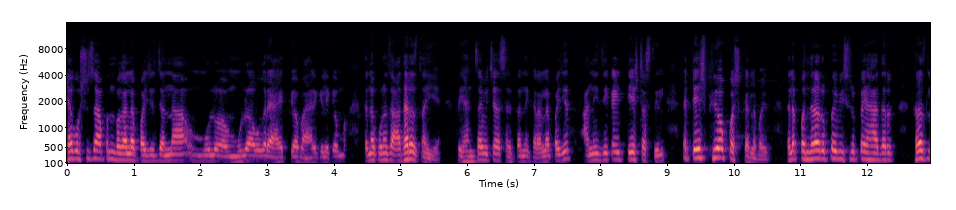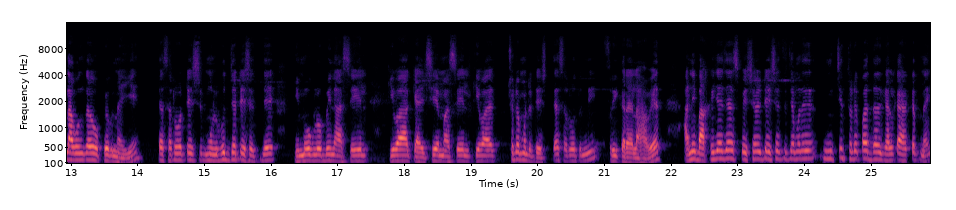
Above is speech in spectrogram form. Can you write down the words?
ह्या गोष्टीचा आपण बघायला पाहिजे. ज्यांना मुलं मुलं वगैरे आहेत किंवा बाहेर गेले किंवा त्यांना कोणाचा आधारच नाहीये तर ह्यांचा विचार सरकारने करायला पाहिजेत आणि जे काही टेस्ट असतील त्या टेस्ट फ्री ऑफ कॉस्ट करायला पाहिजेत. त्याला पंधरा रुपये वीस रुपये हा दर खरंच लागून काही उपयोग नाहीये. त्या सर्व टेस्ट मूलभूत ज्या टेस्ट आहेत जे हिमोग्लोबिन असेल किंवा कॅल्शियम असेल किंवा छोटे मोठे टेस्ट त्या सर्व तुम्ही फ्री करायला हव्यात आणि बाकीच्या ज्या स्पेशल टेस्ट आहेत त्याच्यामध्ये निश्चित थोडेफार दर घ्यायला काही हरकत नाही.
